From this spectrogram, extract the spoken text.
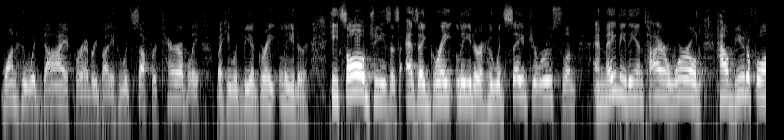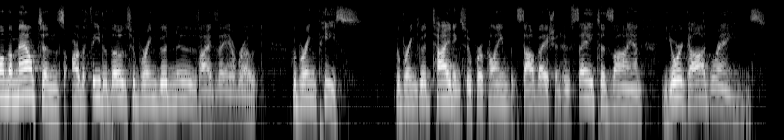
one who would die for everybody, who would suffer terribly, but he would be a great leader. He saw Jesus as a great leader who would save Jerusalem and maybe the entire world. How beautiful on the mountains are the feet of those who bring good news, Isaiah wrote, who bring peace, who bring good tidings, who proclaim salvation, who say to Zion, Your God reigns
